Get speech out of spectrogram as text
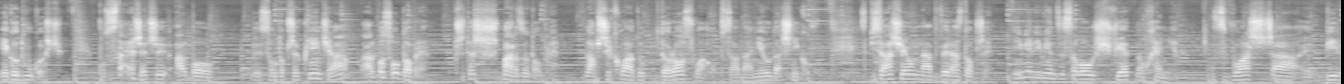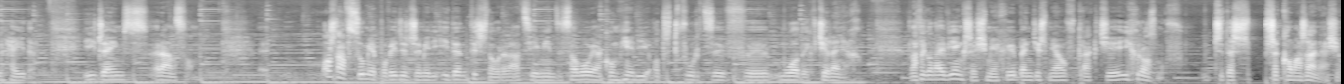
Jego długość. Pozostałe rzeczy albo są do przeknięcia, albo są dobre, czy też bardzo dobre. Dla przykładu, dorosła obsada nieudaczników spisała się nad wyraz dobrze i mieli między sobą świetną chemię. Zwłaszcza Bill Hader i James Ransom. Można w sumie powiedzieć, że mieli identyczną relację między sobą, jaką mieli odtwórcy w y, młodych wcieleniach. Dlatego największe śmiechy będziesz miał w trakcie ich rozmów, czy też przekomarzania się.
